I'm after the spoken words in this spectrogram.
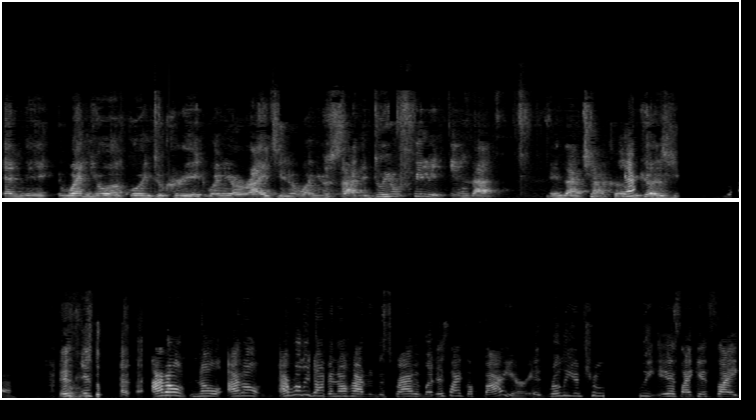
and the when you are going to create, when you're writing or when you're starting, do you feel it in that in that chakra? Yeah. Because you, yeah. It's, it's I don't know I don't I really don't even know how to describe it, but it's like a fire. It really and truly is like it's like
